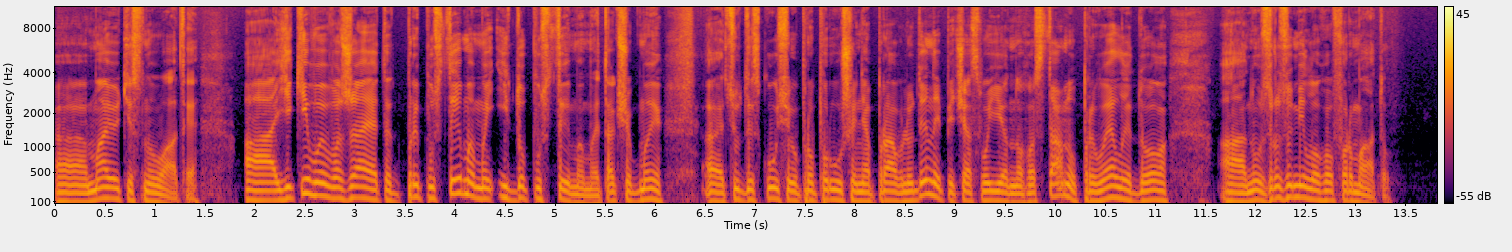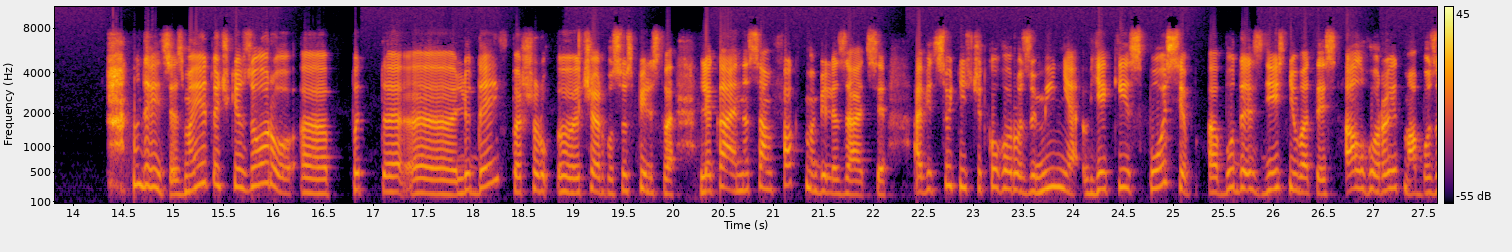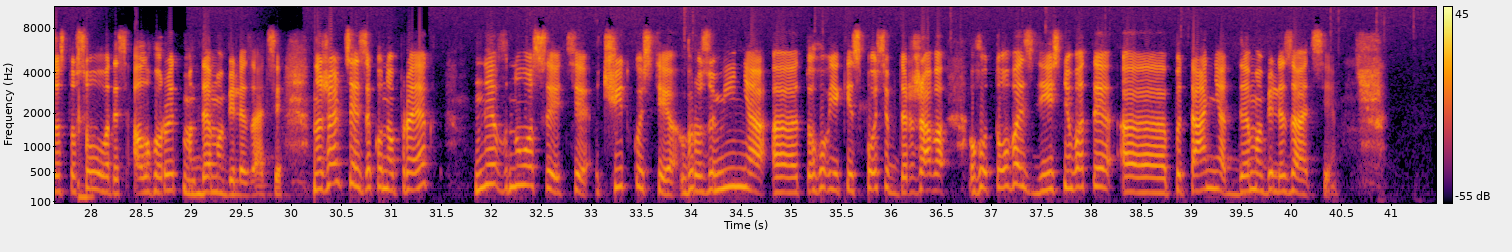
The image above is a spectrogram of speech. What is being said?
е, мають існувати. А які ви вважаєте припустимими і допустимими, так щоб ми е, цю дискусію про порушення прав людини під час воєнного стану привели до а, ну зрозумілого формату? Ну, дивіться, з моєї точки зору, е, е, людей в першу е, чергу суспільства лякає не сам факт мобілізації, а відсутність чіткого розуміння, в який спосіб буде здійснюватись алгоритм або застосовуватись алгоритм демобілізації. На жаль, цей законопроект. Не вносить чіткості в розуміння е, того, в який спосіб держава готова здійснювати е, питання демобілізації.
